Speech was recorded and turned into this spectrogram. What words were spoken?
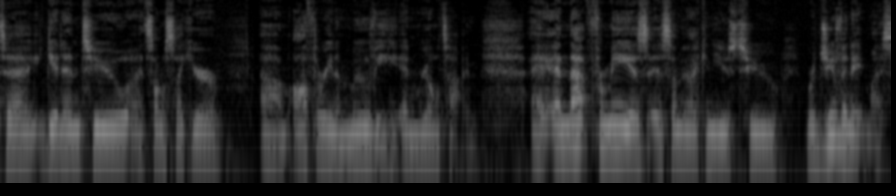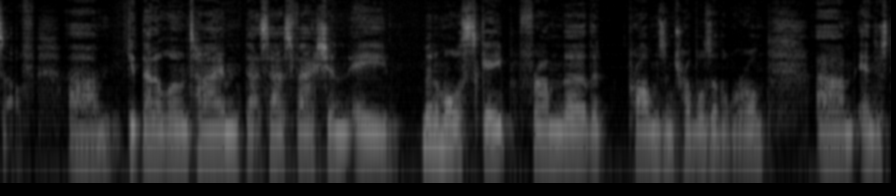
to get into. It's almost like you're um, authoring a movie in real time, and that for me is is something I can use to rejuvenate myself um, get that alone time, that satisfaction, a minimal escape from the, the problems and troubles of the world, um, and just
